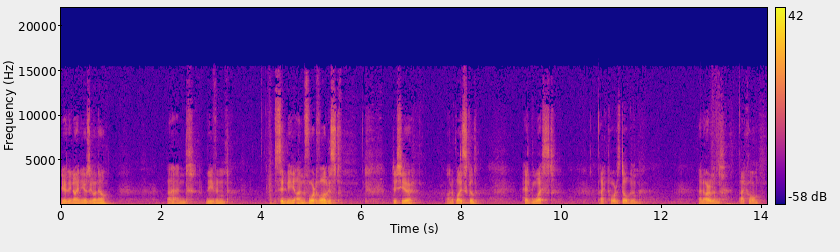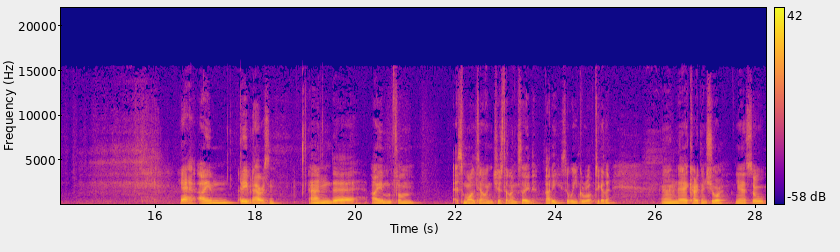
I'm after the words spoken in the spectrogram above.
nearly nine years ago now, and leaving Sydney on the 4th of August this year on a bicycle, heading west back towards Dublin and Ireland back home. Yeah, I'm David Harrison, and uh, I am from a small town just alongside Paddy, so we grew up together. And uh, Carrick-on-Suir, yeah. So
